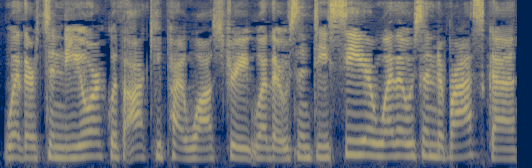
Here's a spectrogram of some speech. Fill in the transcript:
whether it's in New York with Occupy Wall Street, whether it was in D.C. or whether it was in Nebraska,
